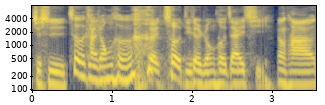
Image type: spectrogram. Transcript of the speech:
就是彻底融合，对，彻底的融合在一起。让他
